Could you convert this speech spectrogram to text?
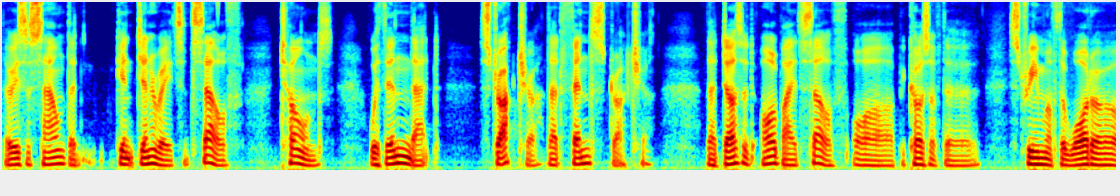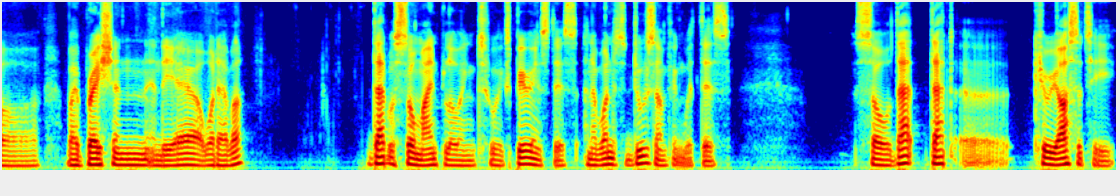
there is a sound that generates itself tones within that structure, that fence structure, that does it all by itself or because of the stream of the water or vibration in the air or whatever. That was so mind blowing to experience this, and I wanted to do something with this. So that that uh, curiosity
